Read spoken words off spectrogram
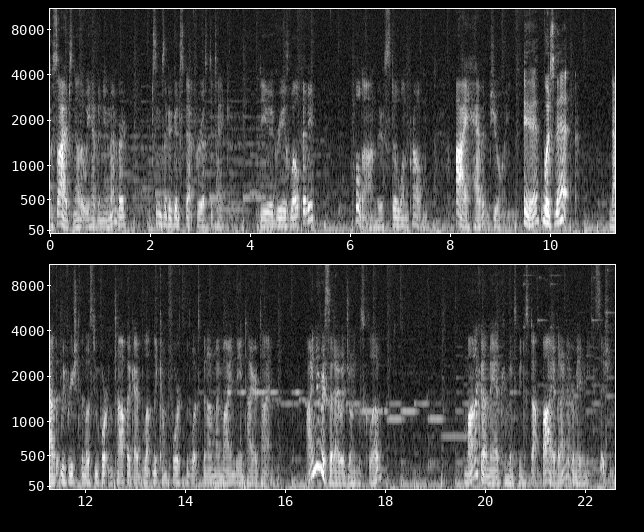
Besides, now that we have a new member, it seems like a good step for us to take. Do you agree as well, Pibby? Hold on, there's still one problem. I haven't joined. Eh? What's that? Now that we've reached the most important topic, I bluntly come forth with what's been on my mind the entire time. I never said I would join this club. Monika may have convinced me to stop by, but I never made any decision.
